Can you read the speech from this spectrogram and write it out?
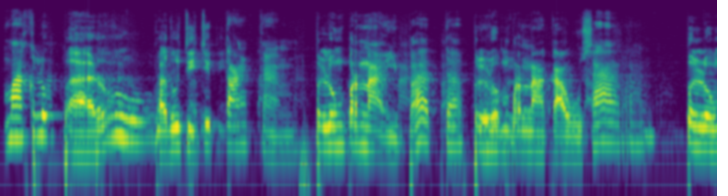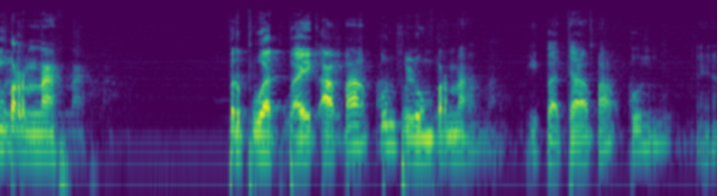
makhluk baru baru diciptakan. Belum pernah ibadah belum pernah kausaran belum pernah berbuat baik apa pun belum pernah ibadah apa pun ya.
